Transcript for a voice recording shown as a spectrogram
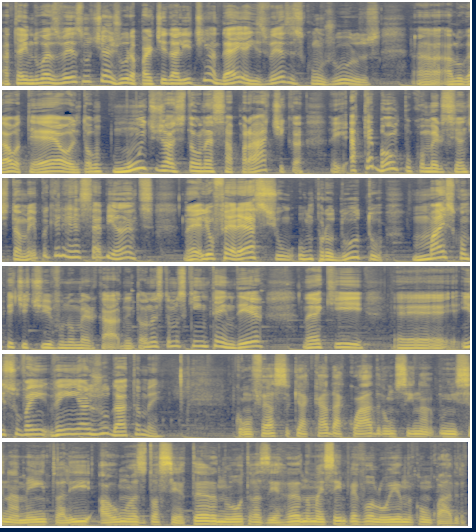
até em duas vezes não tinha juros. A partir dali tinha 10 vezes com juros, alugar hotel. Então muitos já estão nessa prática. Até bom para o comerciante também, porque ele recebe antes. Né? Ele oferece um, um, produto mais competitivo no mercado. Então nós temos que entender né, que é, isso vem ajudar também. Confesso que a cada quadro um, um ensinamento ali, algumas estou acertando, outras errando, mas sempre evoluindo com o quadro.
